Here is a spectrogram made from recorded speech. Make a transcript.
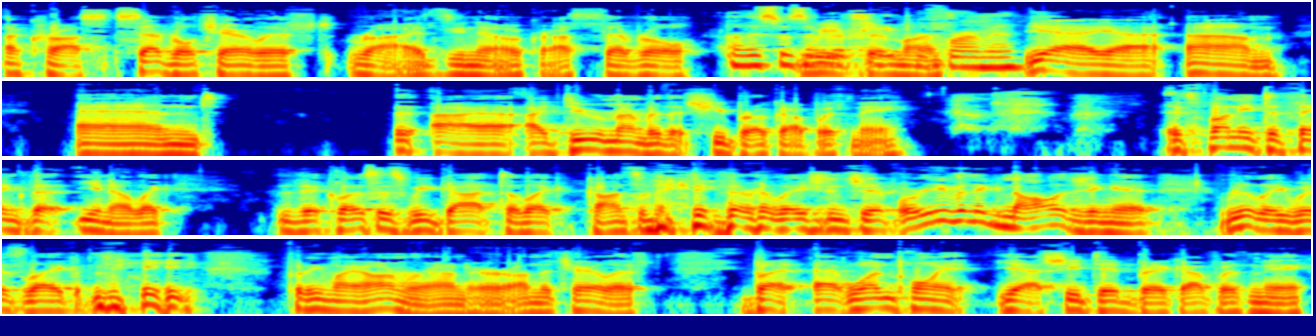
across several chairlift rides, you know, across several Oh, this was a weeks or repeat months. performance. Yeah, yeah. Um, and I, I do remember that she broke up with me. It's funny to think that, you know, like, the closest we got to like consummating the relationship or even acknowledging it really was like me putting my arm around her on the chairlift. But at one point, yeah, she did break up with me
